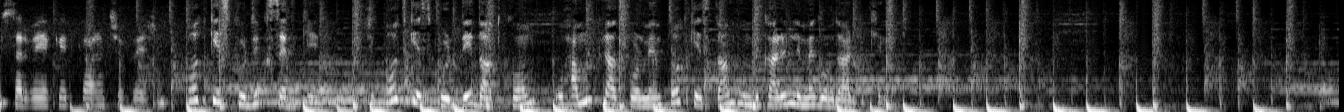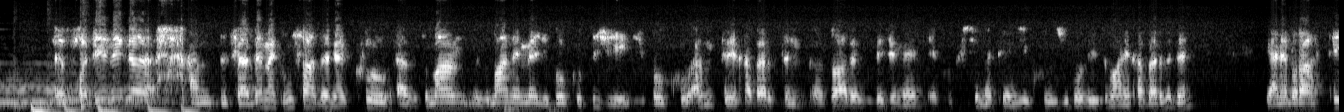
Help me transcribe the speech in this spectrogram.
di ser vê yekê dikarin çi bêjin. Podcast Kurdî qise dike. Ji podcastkurdî.com û hemû platformên podcastan hûn dikarin li me guhdar bikin hend çerdemeke wisa dene ku ev zaman zimanê me ji bo ku bijî ji bo ku em pê xeber bidin zarê bêcemên ku kişîmetên jî ku ji bo vê zimanê xeber bidin yani bi rastî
